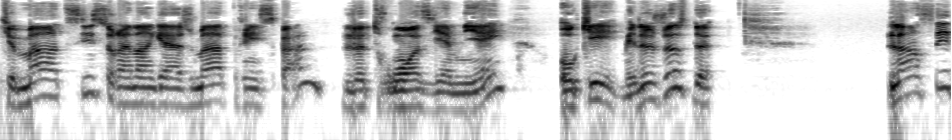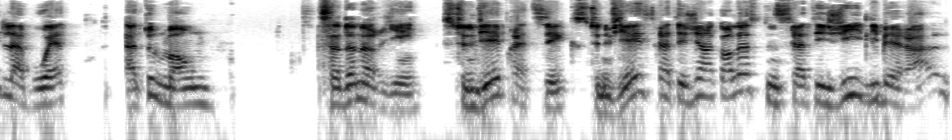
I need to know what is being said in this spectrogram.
qui a menti sur un engagement principal le troisième lien OK mais là juste de lancer de la boîte à tout le monde, ça donne rien. C'est une vieille pratique, c'est une vieille stratégie. Encore là, c'est une stratégie libérale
